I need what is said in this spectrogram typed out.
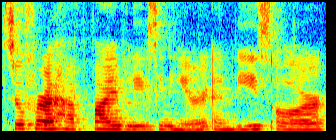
So far I have five leaves in here and these are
